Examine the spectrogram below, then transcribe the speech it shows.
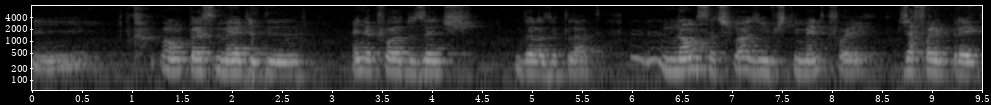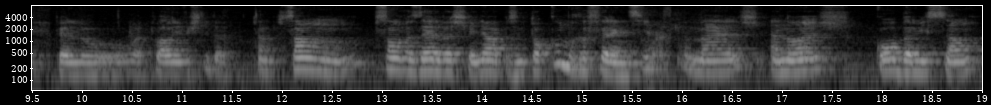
e com um preço médio de, ainda que for 200 dólares o quilate, não satisfaz o investimento que foi, já foi emprego pelo atual investidor. Então, são, são reservas que ele apresentou como referência, mas a nós coube a missão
